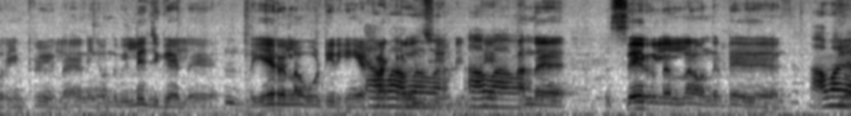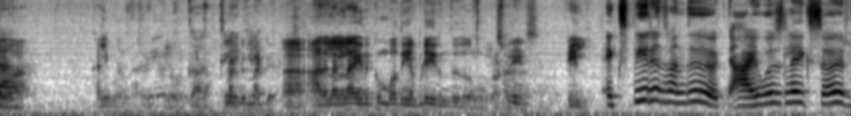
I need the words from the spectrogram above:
ஒரு இன்டர்வியூவில் நீங்கள் வந்து வில்லேஜ் கேர்ளு இந்த ஏரெல்லாம் ஓட்டியிருக்கீங்க டிராக்டர் வச்சு அப்படின்னு அந்த சேருலெல்லாம் வந்துட்டு ஆமாங்க. அதுலெல்லாம் இருக்கும்போது எப்படி இருந்தது உங்களோட எக்ஸ்பீரியன்ஸ் வந்து I was like sir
